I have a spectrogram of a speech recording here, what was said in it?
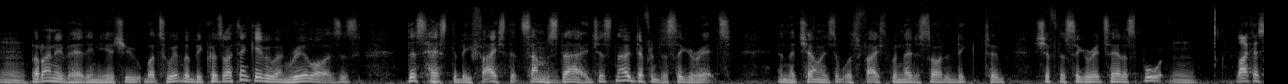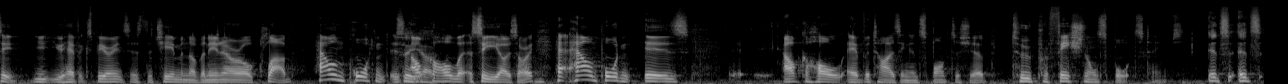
mm. but I never had any issue whatsoever because I think everyone realises this has to be faced at some mm. stage. It's no different to cigarettes and the challenge that was faced when they decided to, to shift the cigarettes out of sport. Mm. Like I said, you, you, have experience as the chairman of an NRL club. How important is CEO. alcohol? Uh, CEO, sorry. How, how important is alcohol advertising and sponsorship to professional sports teams? It's it's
